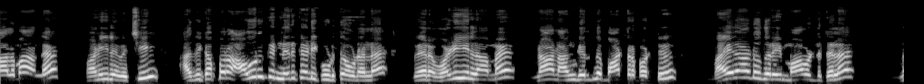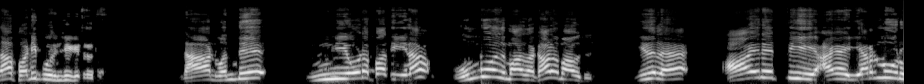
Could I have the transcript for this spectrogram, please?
காலமா அங்க பணியில வச்சு அதுக்கப்புறம் அவருக்கு நெருக்கடி கொடுத்த உடனே வேற வழி இல்லாம நான் அங்கிருந்து மாற்றப்பட்டு மயிலாடுதுறை மாவட்டத்துல நான் பணி புரிஞ்சுக்கிட்டு இருக்கேன். நான் வந்து இன்னியோட பாத்தீங்கன்னா ஒன்பது மாத காலம் ஆகுது இதுல ஆயிரத்தி இரநூறு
